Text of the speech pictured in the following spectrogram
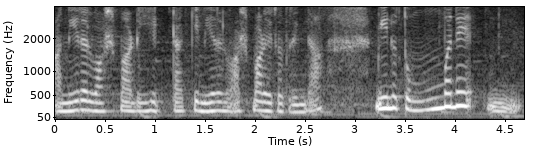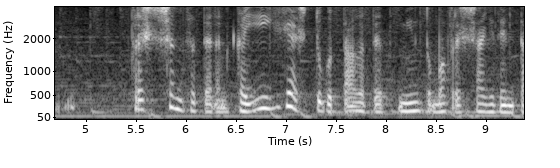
ಆ ನೀರಲ್ಲಿ ವಾಶ್ ಮಾಡಿ, ಹಿಟ್ಟಾಕಿ ನೀರಲ್ಲಿ ವಾಶ್ ಮಾಡಿರೋದ್ರಿಂದ ಮೀನು ತುಂಬಾ ಫ್ರೆಶ್ ಅನಿಸುತ್ತೆ ನನ್ನ ಕೈಗೆ ಅಷ್ಟು ಗೊತ್ತಾಗುತ್ತೆ ಮೀನು ತುಂಬ ಫ್ರೆಶ್ ಆಗಿದೆ ಅಂತ.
